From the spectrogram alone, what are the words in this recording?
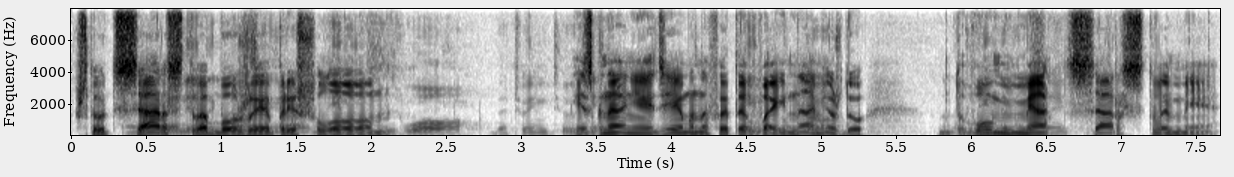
что Царство Божие пришло. Изгнание демонов — это война между двумя царствами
